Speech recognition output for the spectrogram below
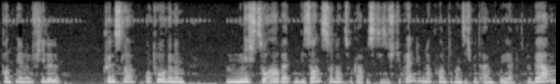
konnten ja nun viele Künstler, Autorinnen nicht so arbeiten wie sonst, und dazu gab es dieses Stipendium, da konnte man sich mit einem Projekt bewerben.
